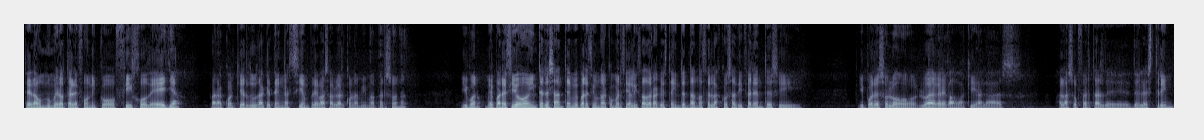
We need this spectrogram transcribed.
te da un número telefónico fijo de ella para cualquier duda que tengas siempre vas a hablar con la misma persona y bueno me pareció interesante me pareció una comercializadora que está intentando hacer las cosas diferentes y, y por eso lo, lo he agregado aquí a las a las ofertas de- del stream.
